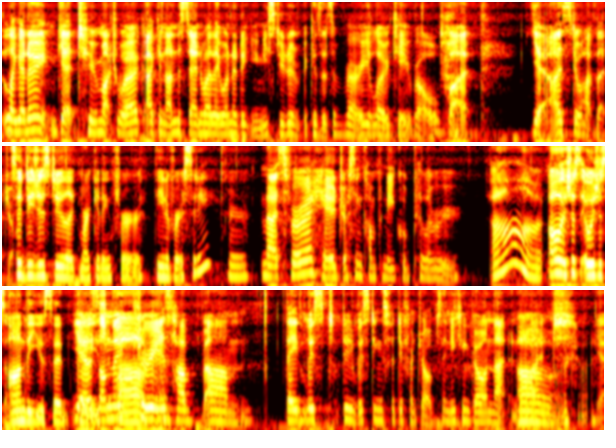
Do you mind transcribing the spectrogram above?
Like I don't get too much work. I can understand why they wanted a uni student because it's a very low key role, but yeah, I still have that job. So do you just do like marketing for the university? Or? No, it's for a hairdressing company called Pillaroo. Oh, oh, it's just it was just on the USyd. Yeah, it's on the oh, Careers okay. Hub. Um, they list do listings for different jobs, and you can go on that and oh, find. Okay. Yeah.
